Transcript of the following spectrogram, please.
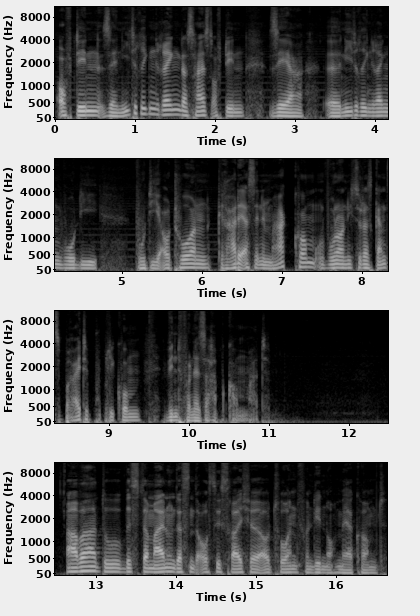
auf den sehr niedrigen Rängen, das heißt auf den sehr äh, niedrigen Rängen, wo die wo die Autoren gerade erst in den Markt kommen und wo noch nicht so das ganze breite Publikum Wind von der Sache bekommen hat. Aber du bist der Meinung, das sind aussichtsreiche Autoren, von denen noch mehr kommt.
